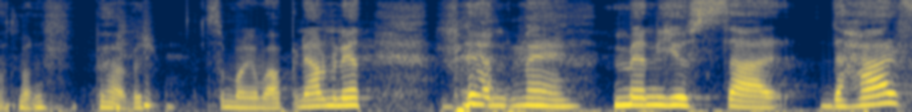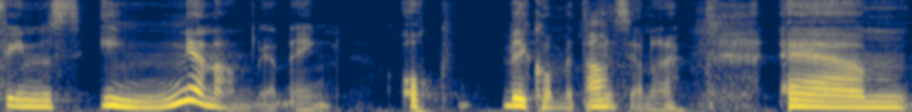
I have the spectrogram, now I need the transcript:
att man behöver så många vapen i allmänhet. Men, men just så här, det här finns ingen anledning. Och vi kommer till det senare. Ehm,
